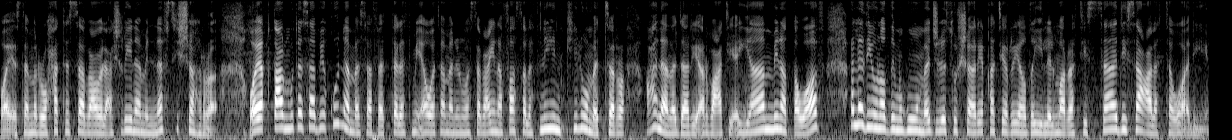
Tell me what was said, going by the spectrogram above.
ويستمر حتى السابع والعشرين من نفس الشهر. ويقطع المتسابقون مسافة 378.2 كيلومتر على مدار أربعة أيام من الطواف الذي ينظمه مجلس الشارقة الرياضي للمرة السادسة على التوالي.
